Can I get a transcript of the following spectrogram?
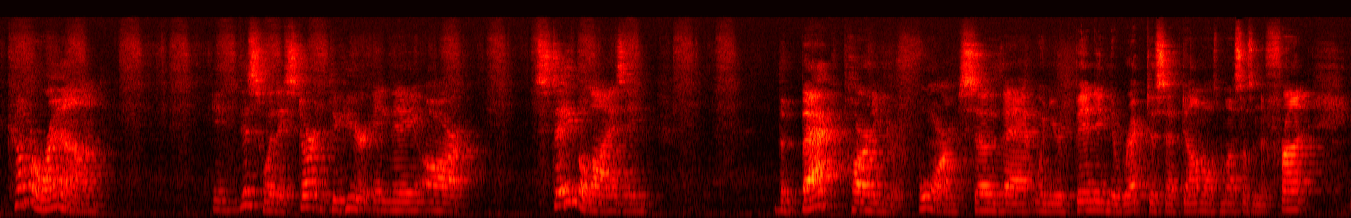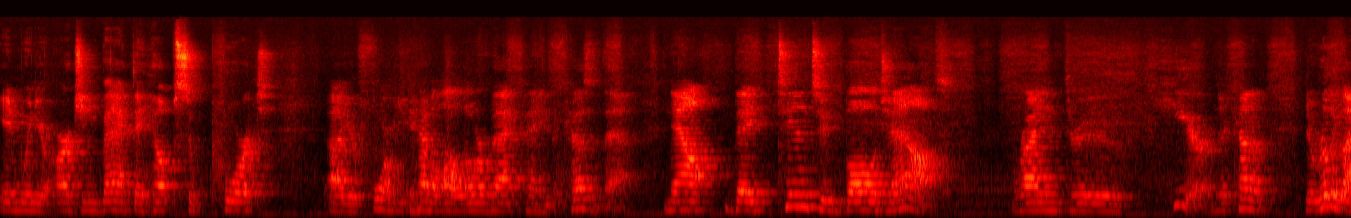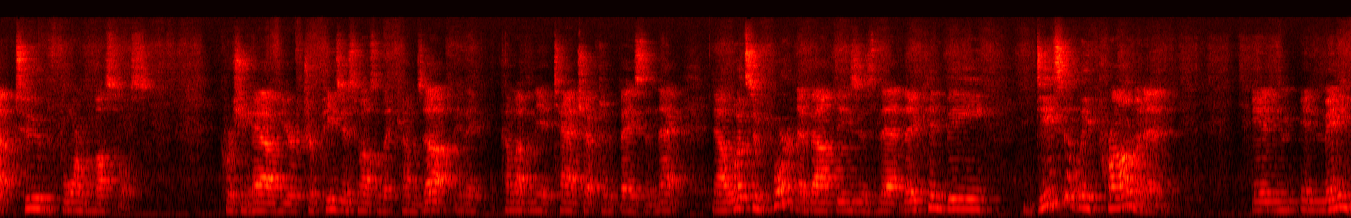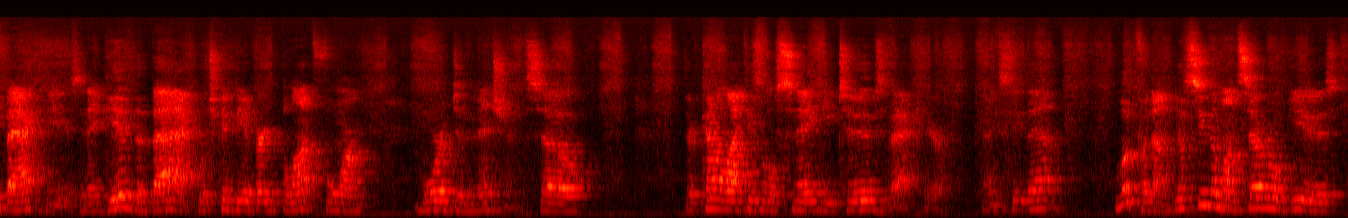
come around in this way. They start through here and they are stabilizing the back part of your form so that when you're bending the rectus abdominis muscles in the front and when you're arching back, they help support uh, your form. You can have a lot of lower back pain because of that. Now, they tend to bulge out right in through here. They're kind of, they're really like tube form muscles. Of course, you have your trapezius muscle that comes up and they come up and they attach up to the base of the neck. Now, what's important about these is that they can be decently prominent in, in many back views, and they give the back, which can be a very blunt form, more dimension. So they're kind of like these little snaky tubes back here. Can you see that? Look for them. You'll see them on several views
